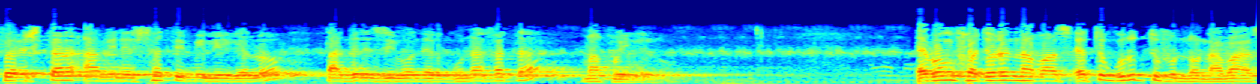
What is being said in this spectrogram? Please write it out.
ফেরেস্তার আমিনের সাথে মিলিয়ে গেল, তাদের জীবনের গুণাখাতা মাফ হয়ে গেল। এবং ফজরের নামাজ এত গুরুত্বপূর্ণ নামাজ।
